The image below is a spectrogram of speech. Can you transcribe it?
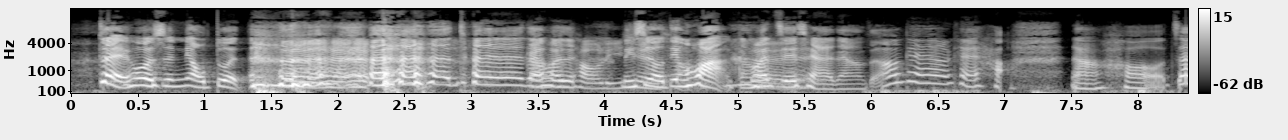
对，或者是尿遁，对对对，或者。临时有电，话，赶快接起来这样子。OK OK，好，然后再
